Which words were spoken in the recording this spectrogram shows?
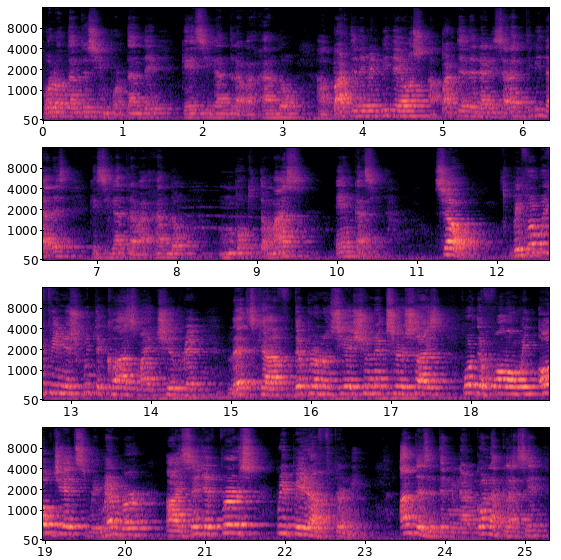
Por lo tanto es importante que sigan trabajando, aparte de ver videos, aparte de realizar actividades, que sigan trabajando un poquito más en casita. So, before we finish with the class, my children, let's have the pronunciation exercise for the following objects. Remember, I say it first, repeat after me. Antes de terminar con la clase,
